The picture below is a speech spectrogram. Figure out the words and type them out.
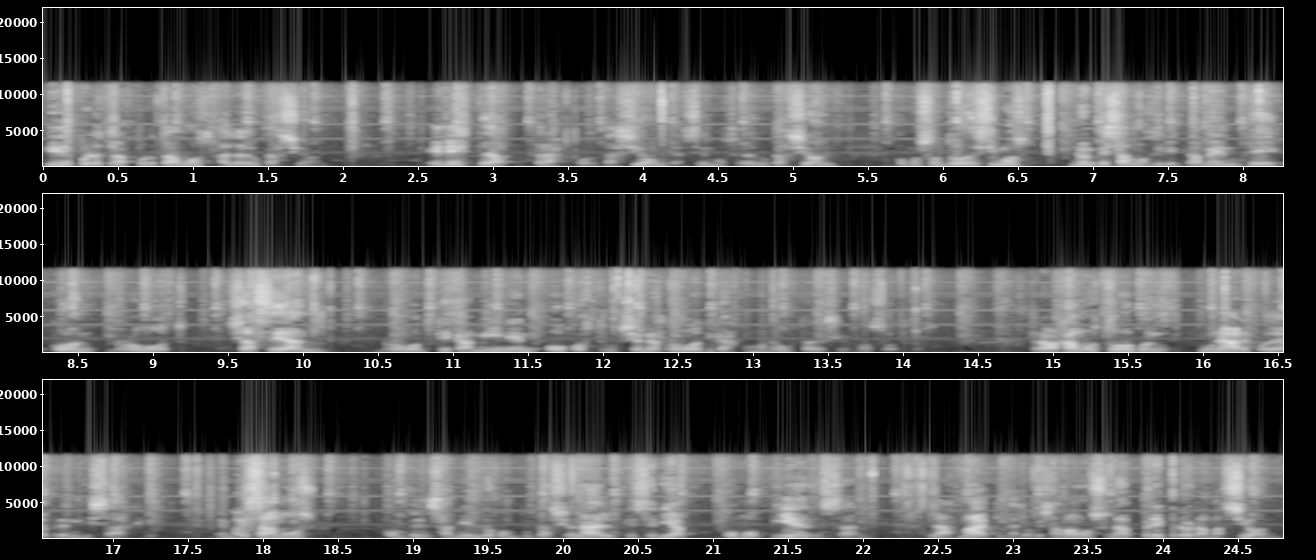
Y después los transportamos a la educación. En esta transportación que hacemos a la educación, como nosotros decimos, no empezamos directamente con robots, ya sean robots que caminen o construcciones robóticas, como nos gusta decir nosotros. Trabajamos todo con un arco de aprendizaje. Empezamos con pensamiento computacional, que sería cómo piensan las máquinas, lo que llamamos una preprogramación.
